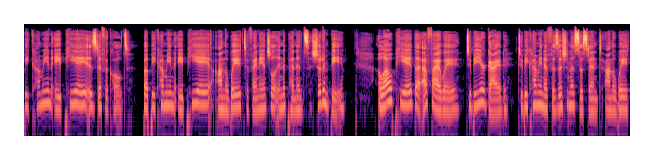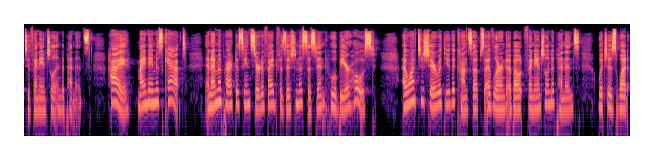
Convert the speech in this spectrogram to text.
Becoming a PA is difficult, but becoming a PA on the way to financial independence shouldn't be. Allow PA the FI way to be your guide to becoming a physician assistant on the way to financial independence. Hi, my name is Kat, and I'm a practicing certified physician assistant who will be your host. I want to share with you the concepts I've learned about financial independence, which is what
